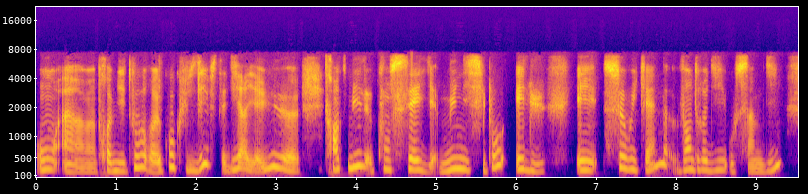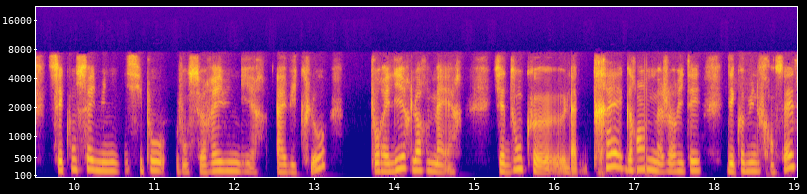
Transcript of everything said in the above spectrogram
ont un premier tour euh, conclusif, c'est-à-dire il y a eu 30 euh, 000 conseils municipaux élus. Et ce week-end, vendredi ou samedi, ces conseils municipaux vont se réunir à huis clos pour élire leur maire. Il y a donc euh, la très grande majorité des communes françaises,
